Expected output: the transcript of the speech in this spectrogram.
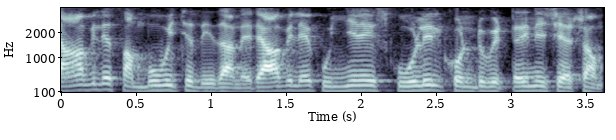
രാവിലെ സംഭവിച്ചത് ഇതാണ്. രാവിലെ കുഞ്ഞിനെ സ്കൂളിൽ കൊണ്ടുവിട്ടതിന് ശേഷം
